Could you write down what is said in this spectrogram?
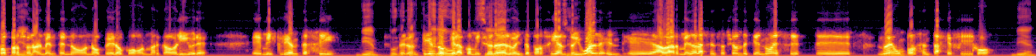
Yo personalmente no, no opero con Mercado Libre. mis clientes sí, Bien, pero entiendo que la comisión es del 20%. Igual, eh, a ver, me da la sensación de que no es este no es un porcentaje fijo. Bien.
